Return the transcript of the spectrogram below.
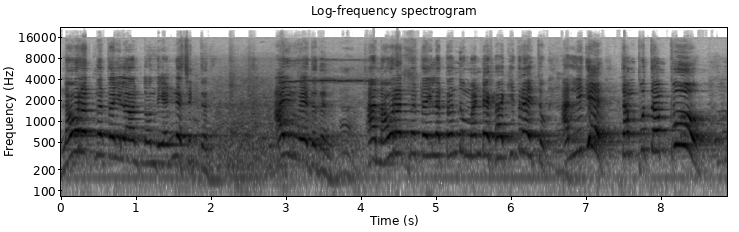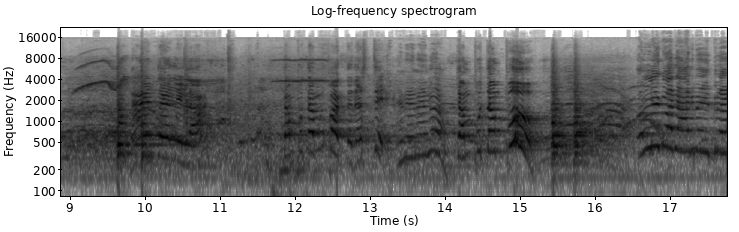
ನವರತ್ನ ತೈಲ ಅಂತ ಒಂದು ಎಣ್ಣೆ ಸಿಗ್ತದೆ. ಆಯುರ್ವೇದದಲ್ಲಿ. ಆ ನವರತ್ನ ತೈಲ ತಂದು ಮಂಡ್ಯಕ್ಕೆ ಹಾಕಿದ್ರೆ ಆಯ್ತು. ಅಲ್ಲಿಗೆ ತಂಪು ತಂಪು. ನಾ ಎಂತ ಹೇಳಲಿಲ್ಲ? ತಂಪು ಆಗ್ತದೆ ಅಷ್ಟೇ. ಏನೇನೇನು? ತಂಪು ತಂಪು. ಅಲ್ಲಿಗೂ ಅದು ಇದ್ರೆ?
